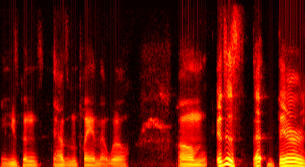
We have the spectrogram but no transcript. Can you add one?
And he's been hasn't been playing that well. Um, it just that their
